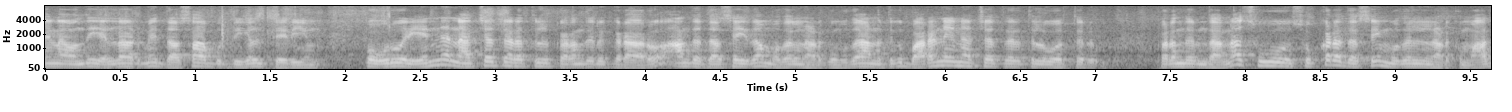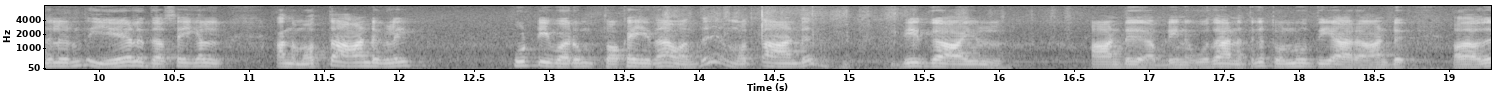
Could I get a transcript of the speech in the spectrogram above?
ஏன்னா வந்து எல்லாருமே தசா புத்திகள் தெரியும். இப்போ ஒருவர் என்ன நட்சத்திரத்தில் பிறந்திருக்கிறாரோ அந்த தசை தான் முதல் நடக்கும். உதாரணத்துக்கு பரணி நட்சத்திரத்தில் ஒருத்தர் பிறந்திருந்தாருன்னா சு சுக்கர தசை முதலில் நடக்கும். அதிலிருந்து ஏழு தசைகள் அந்த மொத்த ஆண்டுகளை கூட்டி வரும் தொகை தான் வந்து மொத்த ஆண்டு தீர்க்க ஆயுள் ஆண்டு அப்படின்னு. உதாரணத்துக்கு தொண்ணூற்றி ஆறு ஆண்டு. அதாவது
